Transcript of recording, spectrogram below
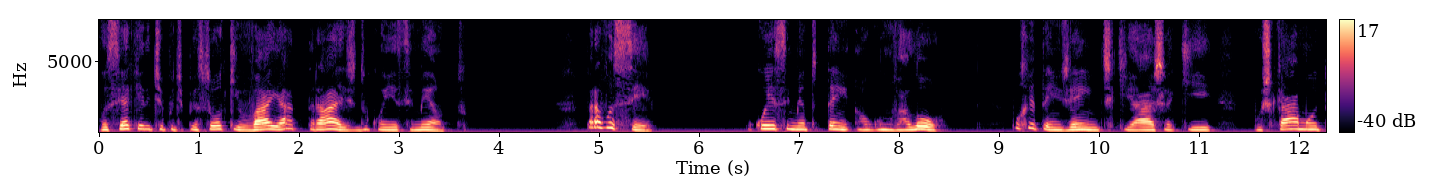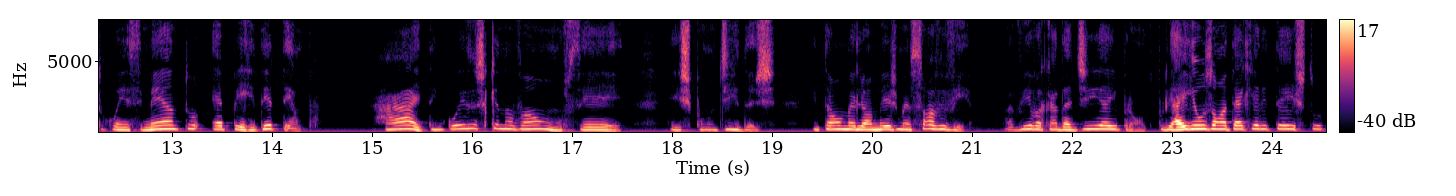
Você é aquele tipo de pessoa que vai atrás do conhecimento? Para você, o conhecimento tem algum valor? Porque tem gente que acha que buscar muito conhecimento é perder tempo. Ai, tem coisas que não vão ser respondidas. Então, o melhor mesmo é só viver. Viva cada dia e pronto. E aí usam até aquele texto:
